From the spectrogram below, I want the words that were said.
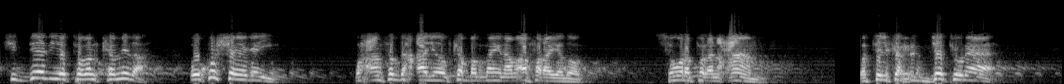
siddeed iyo toban ka mid ah uu ku sheegay waxaan saddex aayadood ka badnayn ama afar aayadood. Suuratu alancaam wa tilka xujatuna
